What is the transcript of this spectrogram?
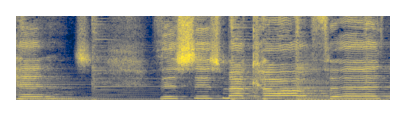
hands. This is my confidence.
